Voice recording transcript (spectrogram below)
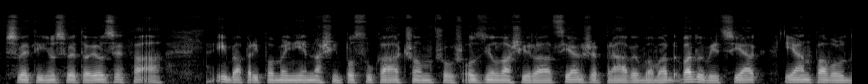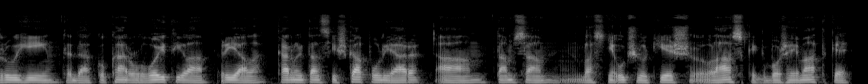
svetiňu sveto Jozefa a iba pripomeniem našim poslucháčom, čo už odznel v našich reláciách, že práve vo Vadoviciach Jan Pavol II, teda ako Karol Vojtila, prijal karmelitánsky škapuliar a tam sa vlastne učil tiež láske k Božej Matke.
